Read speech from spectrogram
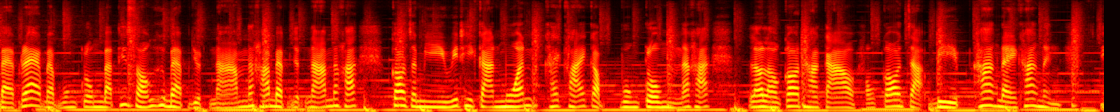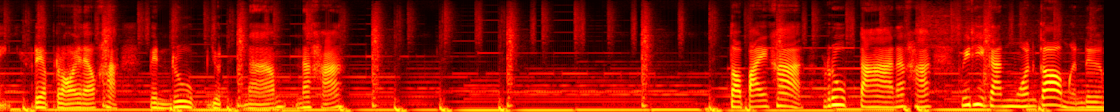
แบบแรกแบบวงกลมแบบที่ 2 คือแบบหยดน้ำนะคะ แบบหยดน้ำนะคะ ก็จะมีวิธีการม้วนคล้าย ๆ กับวงกลมนะคะ แล้วเราก็ทากาวเราก็จะบีบข้างใดข้างหนึ่งนี่เรียบร้อยแล้วค่ะ เป็นรูปหยดน้ำนะคะต่อไปค่ะ รูปตานะคะ วิธีการม้วนก็เหมือนเดิม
